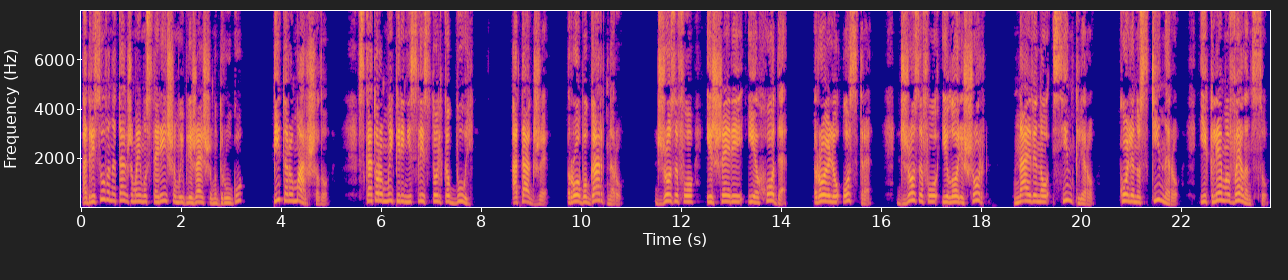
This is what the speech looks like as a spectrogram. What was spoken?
адресована также моему старейшему и ближайшему другу Питеру Маршалу, с которым мы перенесли столько бурь, а также Робу Гарднеру, Джозефу и Шерри Иохода, Ройлю Остро, Джозефу и Лори Шор Найвину Синклеру, Колину Скиннеру и Клему Велансу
